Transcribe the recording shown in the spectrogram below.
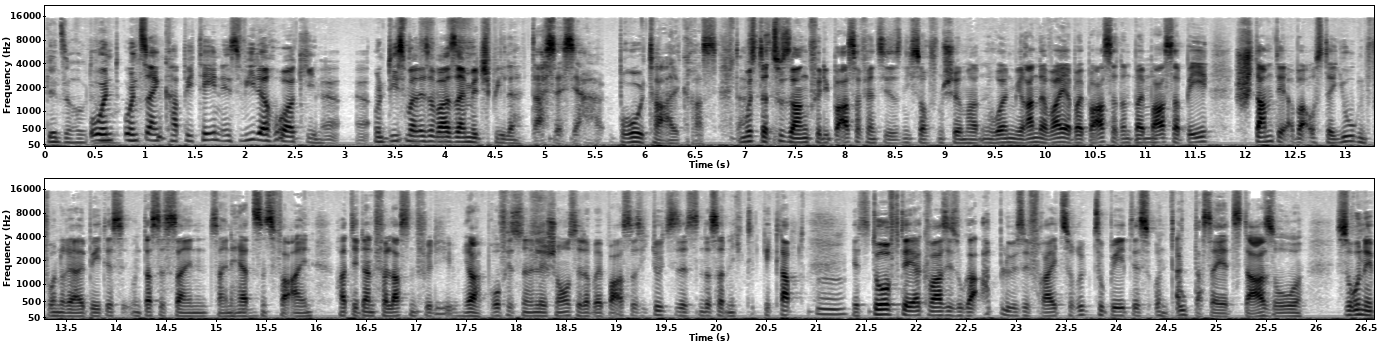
Gänsehaut. Und, und sein Kapitän ist wieder Joaquin. Ja, ja. Und diesmal ist er aber sein Mitspieler. Das ist ja brutal krass. Das ich muss dazu sagen, für die Barca-Fans, die das nicht so auf dem Schirm hatten, Juan Miranda war ja bei Barca, dann bei mhm. Barca B, stammte aber aus der Jugend von Real Betis und das ist sein, sein Herzensverein. Hatte dann verlassen für die ja, professionelle Chance, da bei Barca sich durchzusetzen. Das hat nicht geklappt. Mhm. Jetzt durfte er quasi sogar ablösefrei zurück zu Betis und oh. dass er jetzt jetzt da so, so eine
